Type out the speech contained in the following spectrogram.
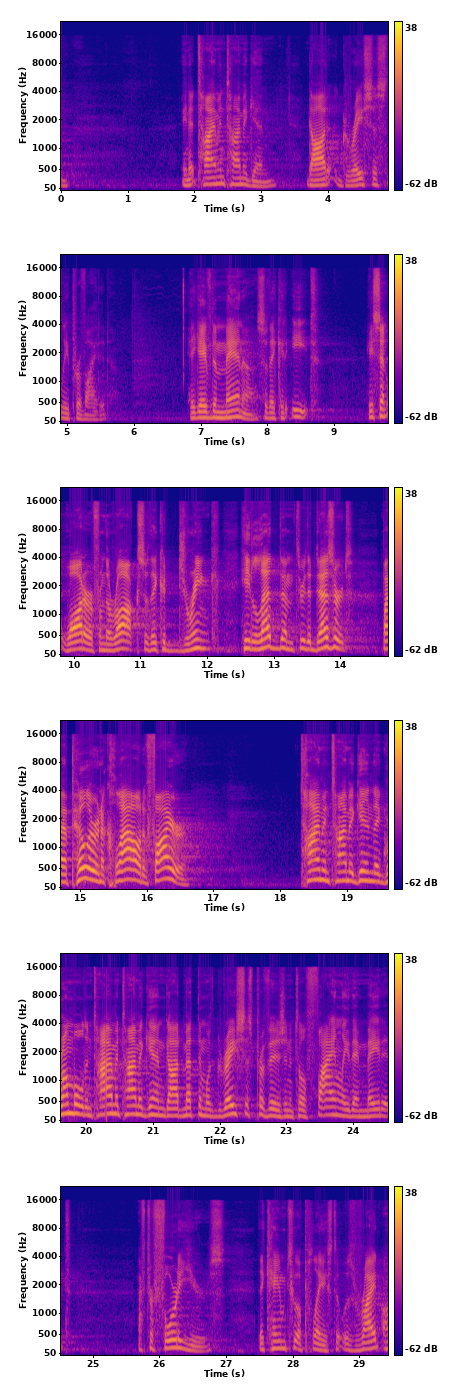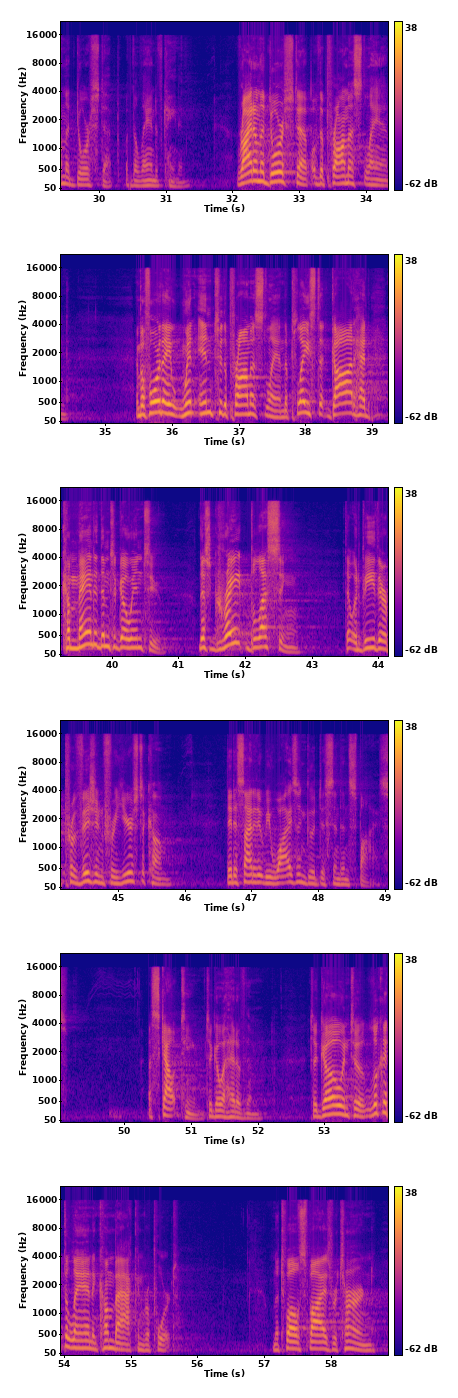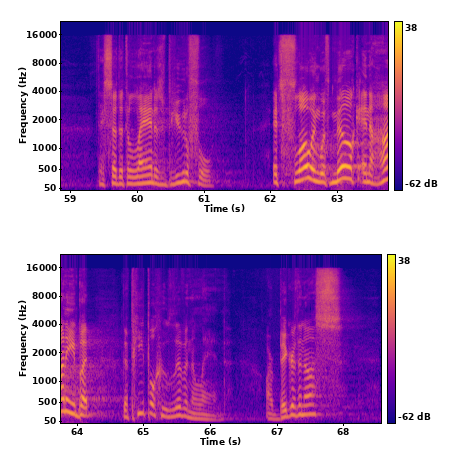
And at time and time again, God graciously provided. He gave them manna so they could eat. He sent water from the rock so they could drink. He led them through the desert by a pillar and a cloud of fire. Time and time again, they grumbled, and time and time again, God met them with gracious provision until finally they made it. After 40 years, they came to a place that was right on the doorstep of the land of Canaan right on the doorstep of the promised land. And before they went into the promised land, the place that God had commanded them to go into, this great blessing that would be their provision for years to come, they decided it would be wise and good to send in spies, a scout team to go ahead of them, to go and to look at the land and come back and report. When the 12 spies returned, they said that the land is beautiful it's flowing with milk and honey, but the people who live in the land are bigger than us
